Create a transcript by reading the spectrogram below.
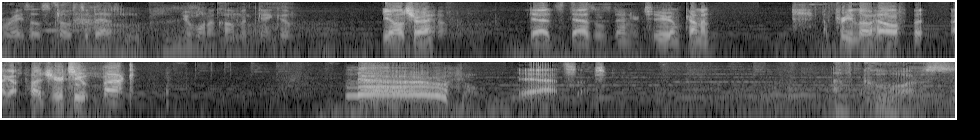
Razor's close to death. You wanna come and gank him? Yeah, I'll try. Dad's Dazzle's down here too. I'm coming. I'm pretty low health, but I got Pudge here too. Fuck! No! Yeah, it sucks. Of course.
